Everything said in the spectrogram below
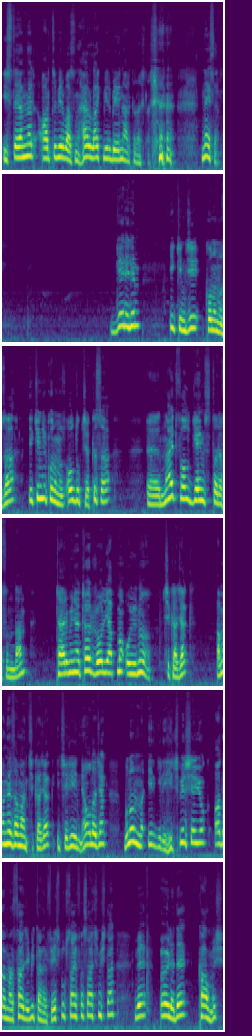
İsteyenler artı bir basın. Her like bir beğeni arkadaşlar. Neyse. Gelelim ikinci konumuza. İkinci konumuz oldukça kısa. E, Nightfall Games tarafından Terminator rol yapma oyunu çıkacak. Ama ne zaman çıkacak? İçeriği ne olacak? Bununla ilgili hiçbir şey yok. Adamlar sadece bir tane Facebook sayfası açmışlar ve öyle de kalmış.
